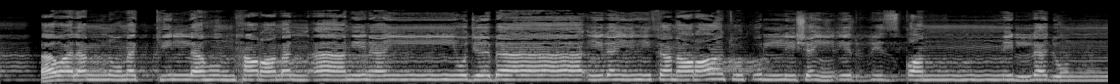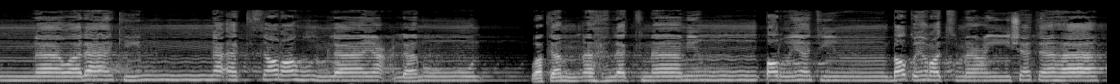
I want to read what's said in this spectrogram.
أولم نمكن لهم حرما آمنا يجبى إليه ثمرات كل شيء رزقا من لدنا ولكن أكثرهم لا يعلمون وكم أهلكنا من قرية بطرت معيشتها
